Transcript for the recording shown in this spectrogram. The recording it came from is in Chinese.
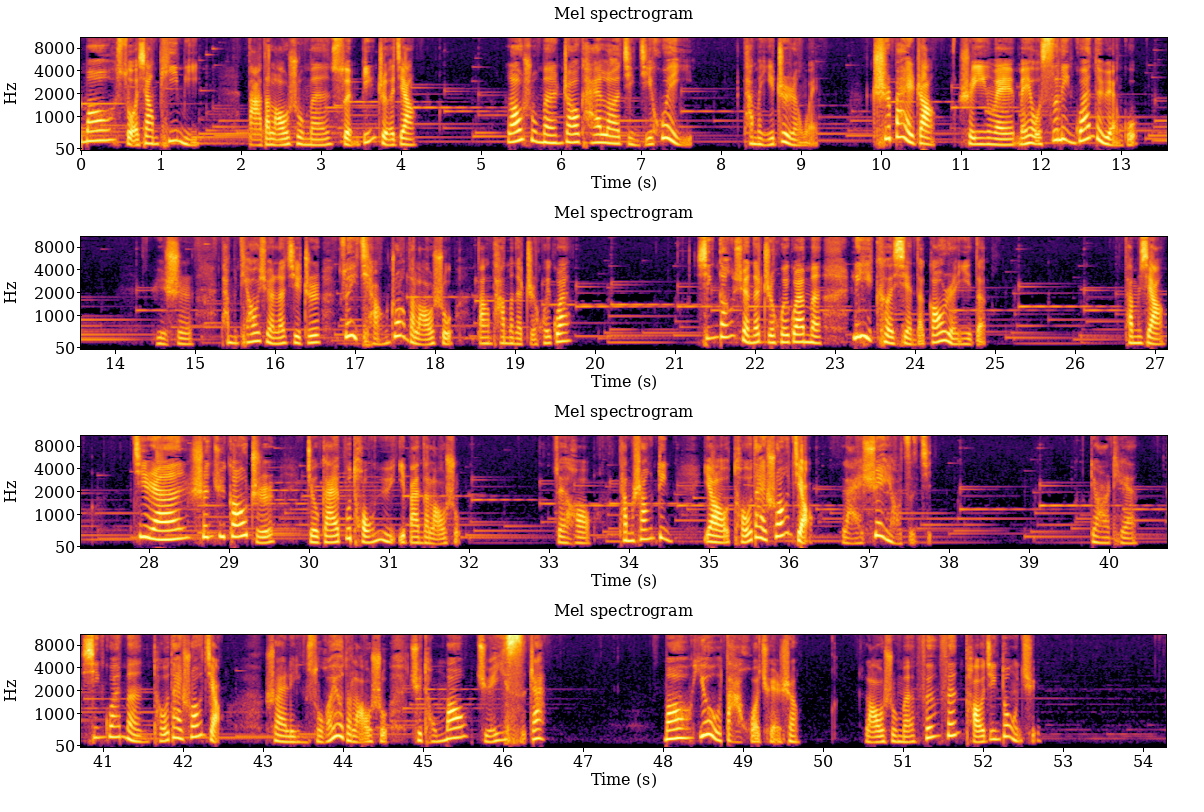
猫所向披靡，打得老鼠们损兵折将。老鼠们召开了紧急会议，他们一致认为，吃败仗是因为没有司令官的缘故。于是，他们挑选了几只最强壮的老鼠当他们的指挥官。新当选的指挥官们立刻显得高人一等。他们想，既然身居高职，就该不同于一般的老鼠。最后，他们商定要头戴双脚来炫耀自己。第二天，新官们头戴双脚，率领所有的老鼠去同猫决一死战。猫又大获全胜，老鼠们纷纷逃进洞去。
